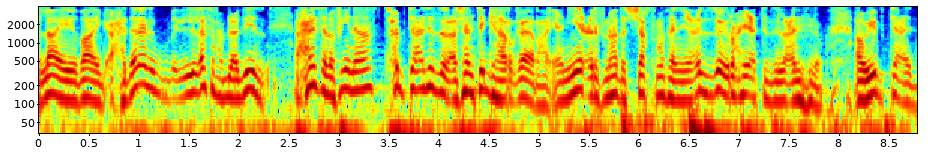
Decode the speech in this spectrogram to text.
لا يضايق أحد. أنا للأسف عبد العزيز أحس إنه في ناس تحب تعتزل عشان تقهر غيرها. يعني يعرف إنه هذا الشخص مثلا يعزه يروح يعتزل عنه أو يبتعد.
